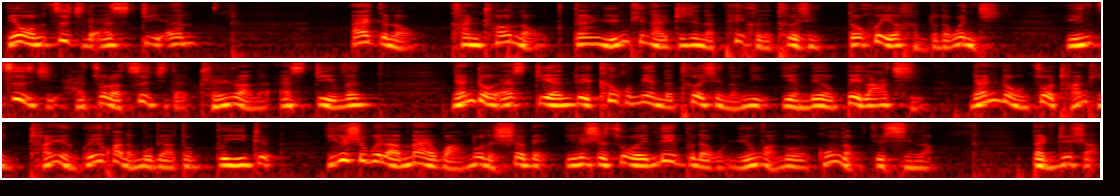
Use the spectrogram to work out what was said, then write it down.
连我们自己的 SDN、Agno、Control 跟云平台之间的配合的特性都会有很多的问题。云自己还做了自己的纯软的 SDN，两种 SDN 对客户面的特性能力也没有被拉齐，两种做产品长远规划的目标都不一致。一个是为了卖网络的设备，一个是作为内部的云网络功能就行了。本质上，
